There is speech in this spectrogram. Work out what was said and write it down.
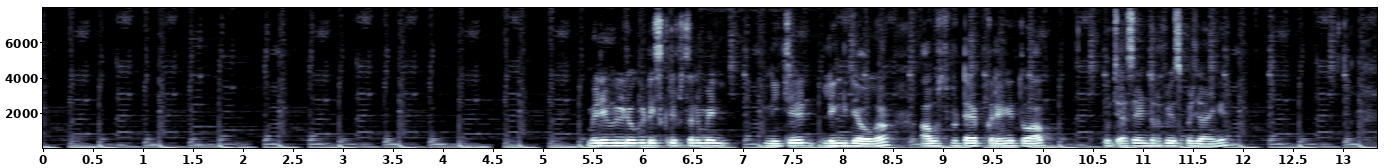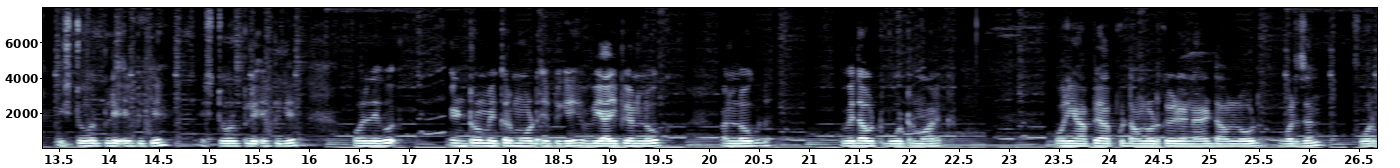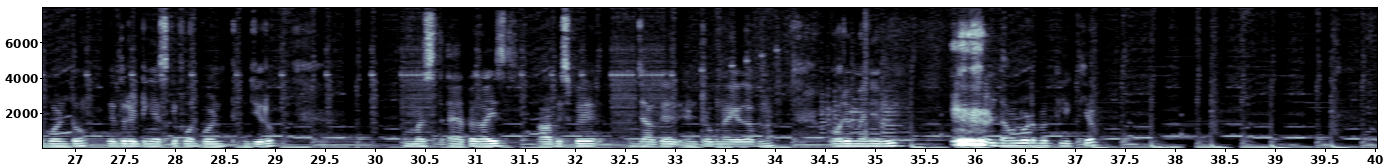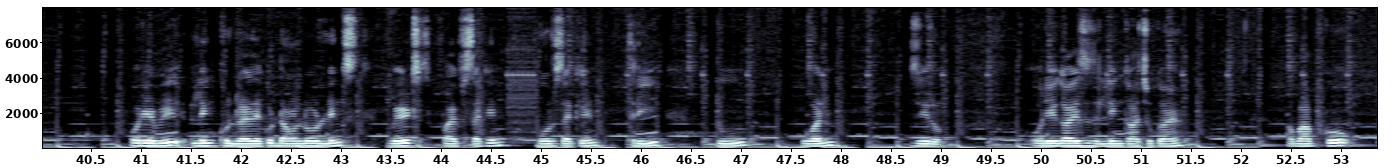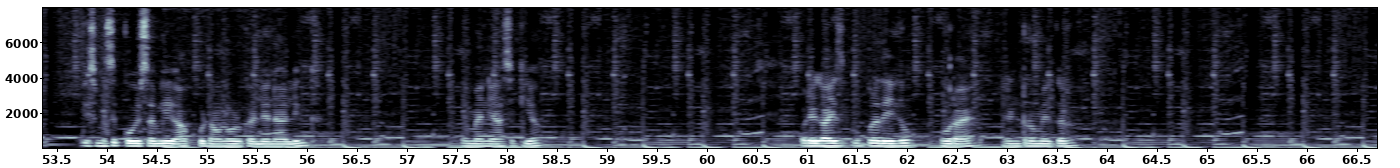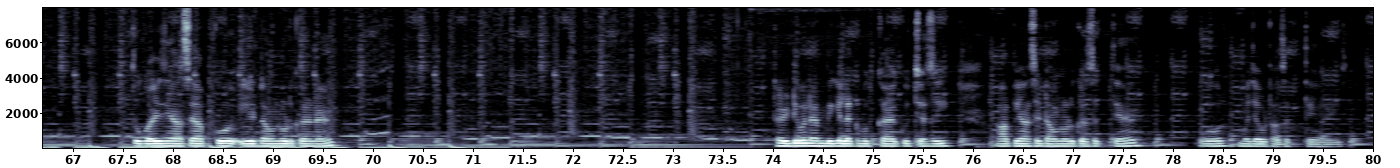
मेरे वीडियो के डिस्क्रिप्शन में नीचे लिंक दिया होगा, आप उस पर टैप करेंगे तो आप कुछ ऐसे इंटरफेस पर जाएँगे। Store play A P K store play A K और देखो intro maker mod A P K V I P unlock unlocked without watermark और यहाँ पे आपको डाउनलोड कर लेना है डाउनलोड वर्जन 4.0 ये तो रेटिंग है इसकी 4.0 मस्त ऐप है गाइज़ आप इस पर जाकर इंट्रो बनाइएगा अपना। और ये मैंने अभी डाउनलोड पर क्लिक किया। और ये भी लिंक खुल रहा है। देखो download links waits five second four second three two one zero और ये गाइस लिंक आ चुका है। अब आपको इसमें से कोई सा भी आपको डाउनलोड कर लेना है लिंक ये मैंने यहाँ से किया। और ये गाइस ऊपर देखो, हो रहा है इंट्रो मेकर तो गाइज़ यहाँ से आपको ये डाउनलोड करना है। थर्टी वन एम बी के लगभग का है कुछ ऐसे ही। आप यहाँ से डाउनलोड कर सकते हैं और मज़ा उठा सकते हैं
